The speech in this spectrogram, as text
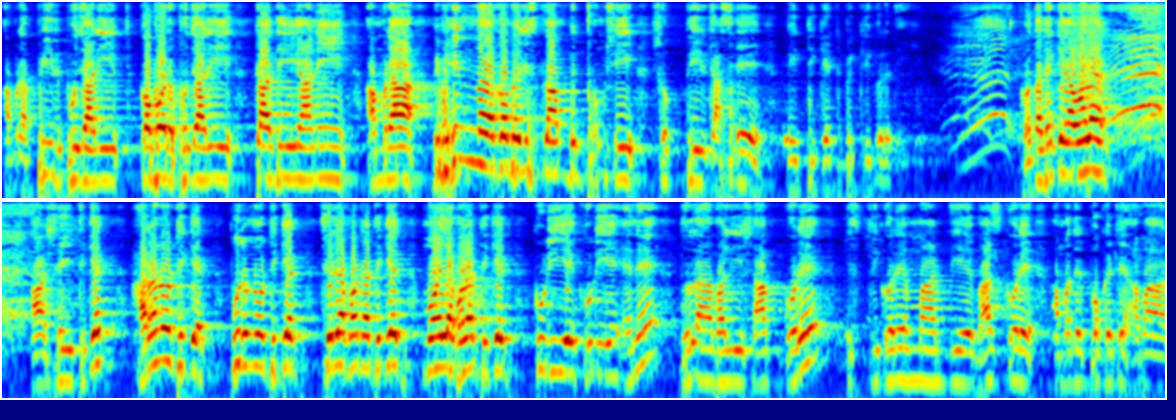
আমরা পীর পূজারি, কবর পূজারি, কাদি আনি, আমরা বিভিন্ন রকমের ইসলাম বিধ্বংসী শক্তির কাছে এই টিকিট বিক্রি করে দিই। কথা ঠিক না বলেন? আর সেই টিকিট হারানো টিকিট পুরনো টিকিট ছেঁড়া ফাটা টিকিট ময়লা ভরা টিকিট কুড়িয়ে কুড়িয়ে এনে ধুলাবালি সাফ করে ইস্ত্রি করে মার দিয়ে ভাস করে আমাদের পকেটে আবার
